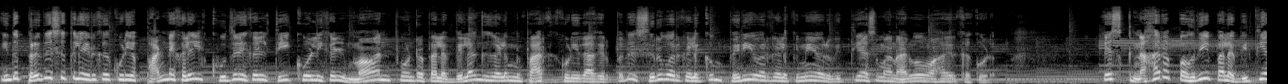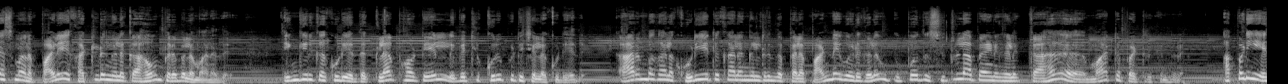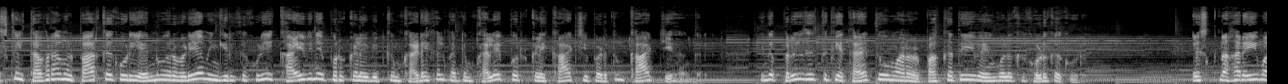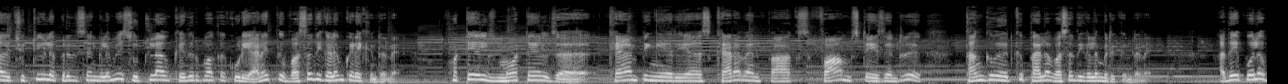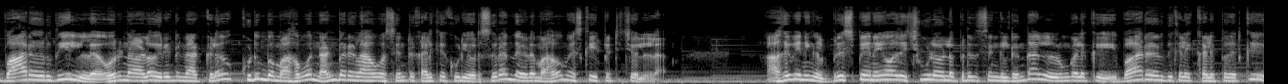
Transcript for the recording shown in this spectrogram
இந்த பிரதேசத்தில் இருக்கக்கூடிய பண்ணைகளில் குதிரைகள் தீக்கோழிகள் மான் போன்ற பல விலங்குகளும் பார்க்கக்கூடியதாக இருப்பது சிறுவர்களுக்கும் பெரியவர்களுக்குமே ஒரு வித்தியாசமான அனுபவமாக இருக்கக்கூடும். எஸ்க் நகர பகுதி பல வித்தியாசமான பழைய கட்டிடங்களுக்காகவும் பிரபலமானது. இங்கு இருக்கக்கூடிய த கிளப் ஹோட்டல் இவற்றில் குறிப்பிட்டு சொல்லக்கூடியது. ஆரம்பகால குடியேற்ற காலங்களில் இருந்த பல பண்ணை வீடுகளும் இப்போது சுற்றுலா பயணிகளுக்காக மாற்றப்பட்டிருக்கின்றன. அப்படி எஸ்கில் தவறாமல் பார்க்கக்கூடிய இன்னொரு விடயம் இங்கு இருக்கக்கூடிய கைவினைப் பொருட்களை விற்கும் கடைகள் மற்றும் கலைப்பொருட்களை காட்சிப்படுத்தும் காட்சியகங்கள். இந்த பிரதேசத்துக்கு தனித்துவமான ஒரு பக்கத்தை இவை எங்களுக்கு கொடுக்கக்கூடும். எஸ்க் நகரையும் அதை சுற்றியுள்ள பிரதேசங்களுமே சுற்றுலாவுக்கு எதிர்பார்க்கக்கூடிய அனைத்து வசதிகளும் கிடைக்கின்றன. Hotels motels camping areas caravan parks farm stays என்று தங்குவதற்கு பல வசதிகளும் இருக்கின்றன. அதே போல வார இறுதியில் ஒரு நாளோ இரண்டு நாட்களோ குடும்பமாகவோ நண்பர்களாகவோ சென்று கழிக்கக்கூடிய ஒரு சிறந்த இடமாகவும் எஸ்கை பற்றி சொல்லலாம். ஆகவே நீங்கள் பிரிஸ்பேனையோ அதை சூழ உள்ள பிரதேசங்கள் இருந்தால் உங்களுக்கு வார இறுதிகளை கழிப்பதற்கு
